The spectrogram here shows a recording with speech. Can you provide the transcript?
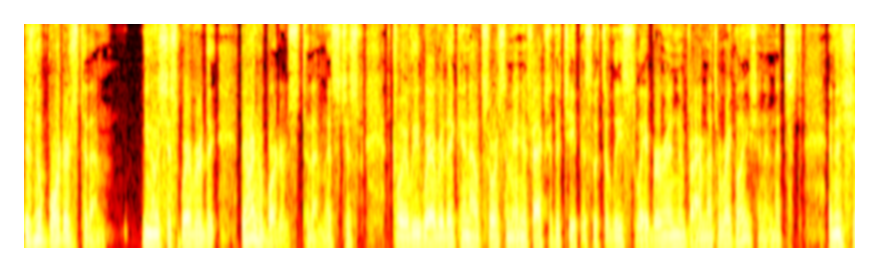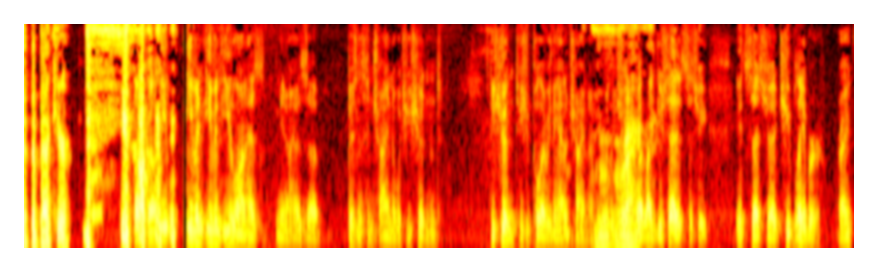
there's no borders to them. You know, it's just wherever they, there are no borders to them. It's just clearly wherever they can outsource and manufacture the cheapest with the least labor and environmental regulation. And that's, and then ship it back here. you know? well, even, even Elon has, you know, has a business in China, which he shouldn't. He shouldn't. He should pull everything out of China. Really right. But like you said, it's such a, it's such a cheap labor, right?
